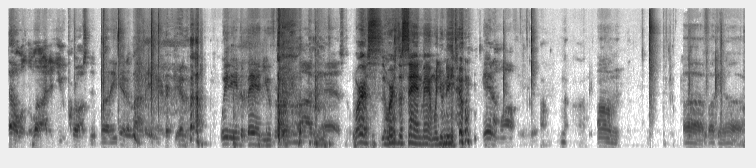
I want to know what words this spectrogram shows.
that was the line, and you crossed it, buddy. Get him out of here. Get him. We need to ban you from this podcast. where's where's the Sandman when you need him? Get him off. of here. Um. Uh. Fucking. Uh.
